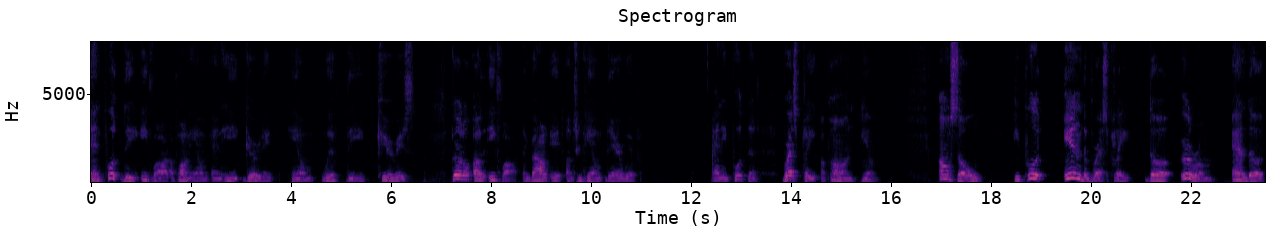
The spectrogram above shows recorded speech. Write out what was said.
and put the ephod upon him and he girded him with the curious girdle of the ephod and bound it unto him therewith. And he put the breastplate upon him. Also, he put in the breastplate the Urim and the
